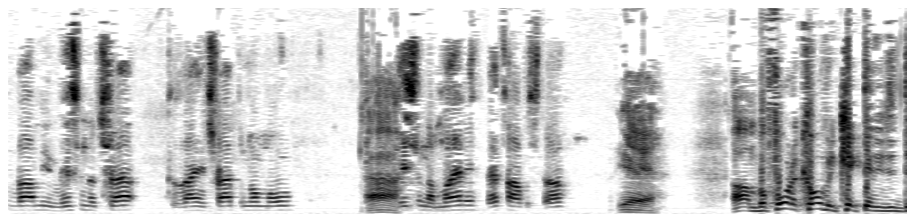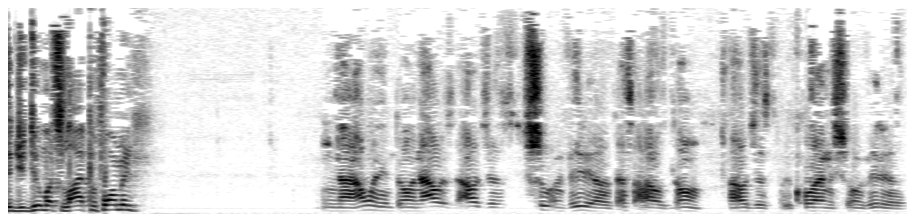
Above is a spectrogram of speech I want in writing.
About me missing the trap because I ain't trapping no more. Ah, Missing the money, that type of stuff. yeah. Um, before the COVID kicked in, did you do much live performing? Nah, I wasn't doing. I was. I was just shooting videos. That's all I was doing. I was just recording and shooting videos.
